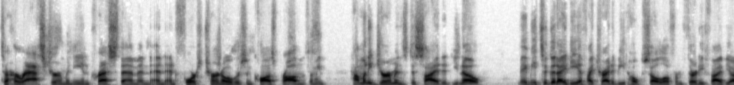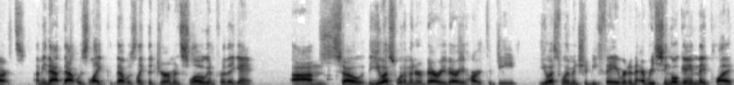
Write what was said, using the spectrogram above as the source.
to harass Germany and press them and, and, and force turnovers and cause problems. I mean, how many Germans decided, you know, maybe it's a good idea if I try to beat Hope Solo from 35 yards. I mean, that that was like that was like the German slogan for the game. Um, so the U.S. women are very very hard to beat. U.S. women should be favored in every single game they play.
